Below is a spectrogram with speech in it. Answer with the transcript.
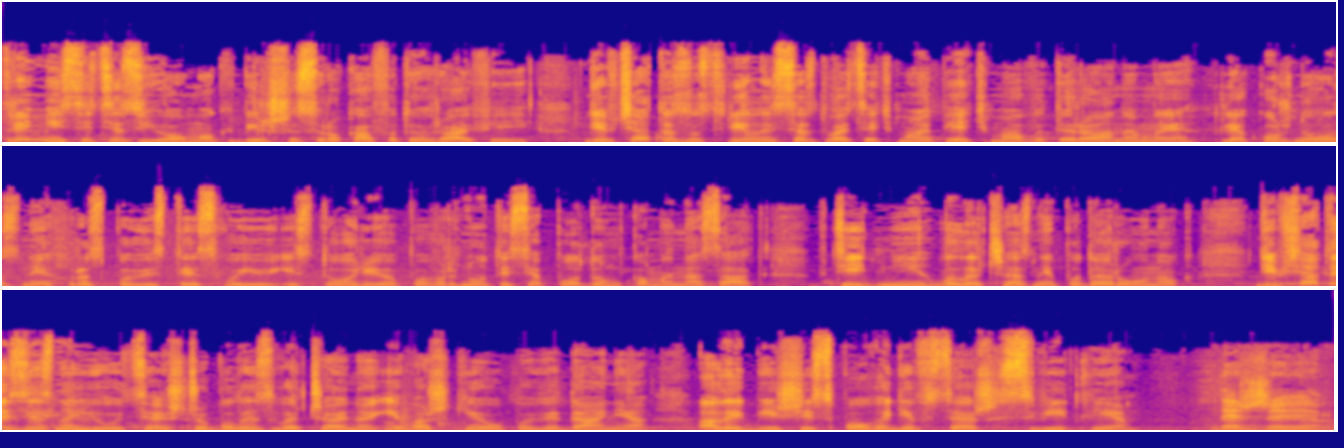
Три місяці зйомок, більше 40 фотографій. Дівчата зустрілися з 25 ветеранами. Для кожного з них розповісти свою історію, повернутися подумками назад. В ті дні величезний подарунок. Дівчата зізнаються, що були, звичайно, і важкі оповідання, але більшість спогадів все ж світлі. Даже,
